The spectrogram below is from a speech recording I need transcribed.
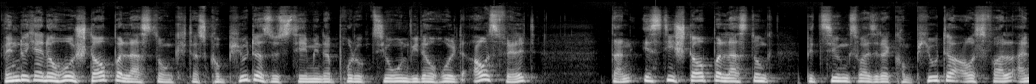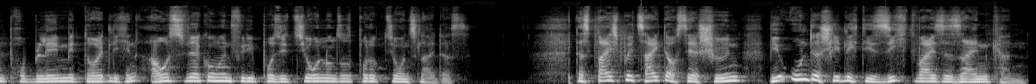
Wenn durch eine hohe Staubbelastung das Computersystem in der Produktion wiederholt ausfällt, dann ist die Staubbelastung bzw. der Computerausfall ein Problem mit deutlichen Auswirkungen für die Position unseres Produktionsleiters. Das Beispiel zeigt auch sehr schön, wie unterschiedlich die Sichtweise sein kann.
